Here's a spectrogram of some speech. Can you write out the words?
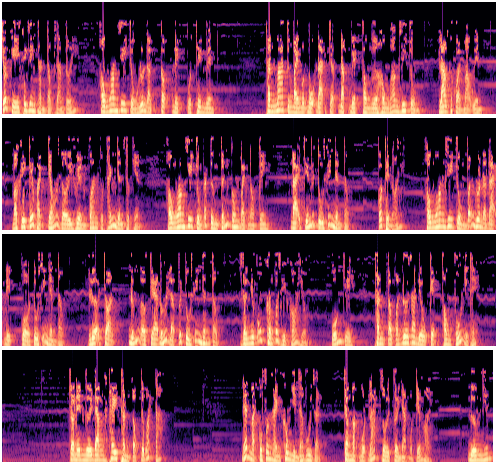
Trước khi sinh linh thần tộc giáng tới, Hồng hoang di trùng luôn là cộng địch của thiên nguyên. Thần ma từng bày một bộ đại trận đặc biệt phòng ngừa hồng hoang di trùng Lao ra khỏi mạo uyên. Mà khi kế hoạch kéo rời huyền quan của thánh nhân thực hiện, Hồng hoang di trùng đã từng tấn công Bạch Ngọc Kinh, Đại chiến với tu sĩ nhân tộc. Có thể nói, Hồng hoang di trùng vẫn luôn là đại địch của tu sĩ nhân tộc, Lựa chọn đứng ở phe đối lập với tu sĩ nhân tộc, Dường như cũng không có gì khó hiểu. Uống gì Thần tộc còn đưa ra điều kiện phong phú như thế. Cho nên người đang thay thần tộc tới bắt ta. Nét mặt của Phương Hành không nhìn ra vui giận, Trầm mặc một lát rồi cười nhạt một tiếng hỏi. Đương nhiên.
